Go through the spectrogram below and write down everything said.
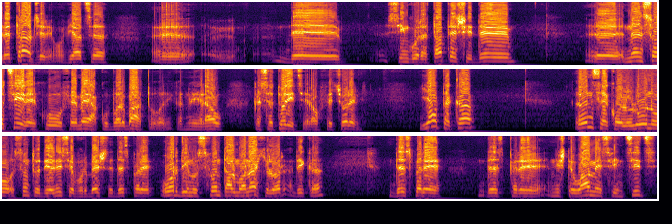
retragere, o viață de singurătate și de neînsoțire cu femeia, cu bărbatul, adică nu erau căsătoriți, erau fecioreni. Iată că în secolul I Sfântul Dionisie vorbește despre Ordinul Sfânt al monahilor, adică despre despre niște oameni sfințiți,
